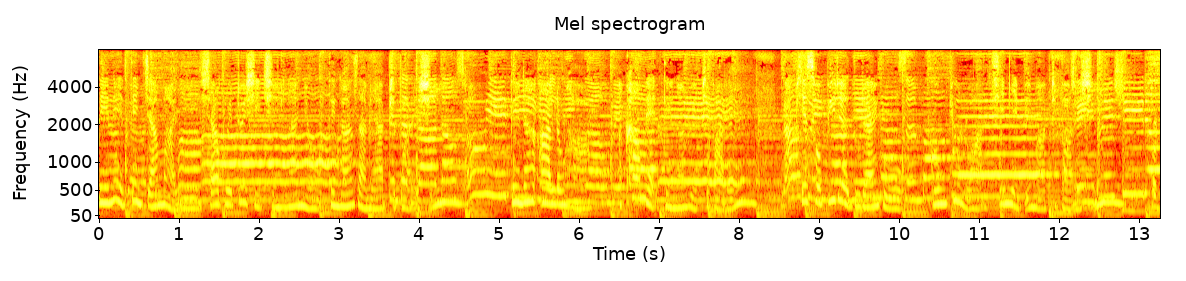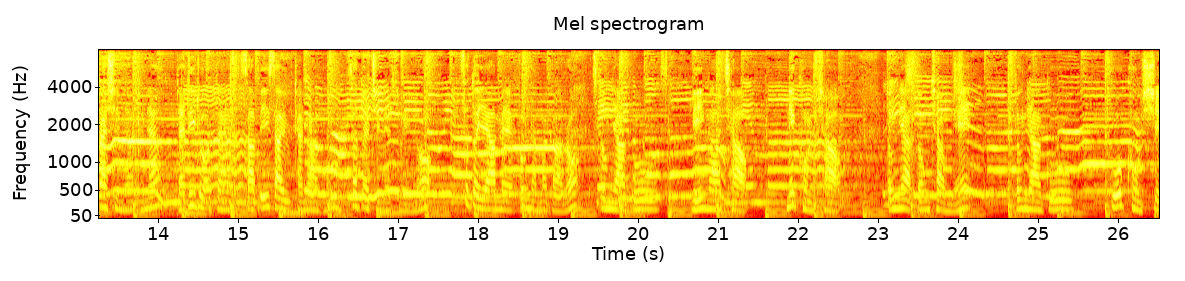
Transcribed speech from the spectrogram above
ဒီနေ့တင့်ကြမာရေးရှားဖွေတွေ့ရှိခြင်းလမ်းညွန် သင်ခန်းစာများဖြစ်ပါလိမ့်ရှင်။တင်ဒားအလုံးဟာအခမဲ့တင်ဒားတွေဖြစ်ပါတယ်။ဖြစ်ဆိုပြီးတဲ့သူတိုင်းကိုဂုဏ်ပြုလွှာရှင်းပြပေးမှာဖြစ်ပါလိမ့်ရှင်။တော်တာရှင်များခင်ဗျာဓာတိတော်အတန်းစာပေးစာယူဌာနကိုဆက်သွယ်ခြင်းနဲ့ဆိုရင်တော့ဆက်သွယ်ရမယ့်ဖုန်းနံပါတ်ကတော့39 656 296 336နဲ့39 698 316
